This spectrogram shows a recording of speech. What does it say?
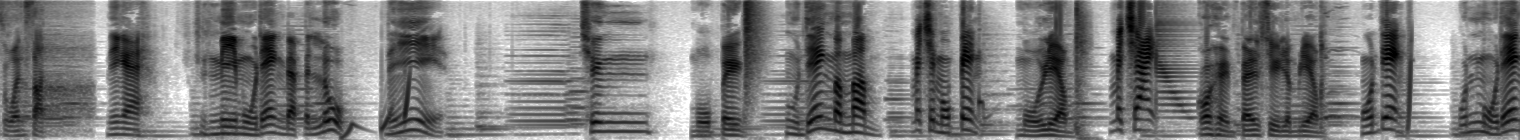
สวนสัตว์ นี่ไง มีหมูเด้งแบบเป็นรูป นี่ ชึง หมูปิ้ง หมูเด้งมัมมัมไม่ใช่หมูปิ้ง หมูเหลี่ยม ไม่ใช่ ก็เห็นเป็นสี่เหลี่ยมหมูเด้งคุณหมูเด้ง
